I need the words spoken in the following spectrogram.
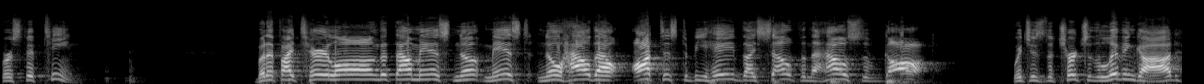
verse 15. But if I tarry long, that thou mayest know, mayest know how thou oughtest to behave thyself in the house of God, which is the church of the living God,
